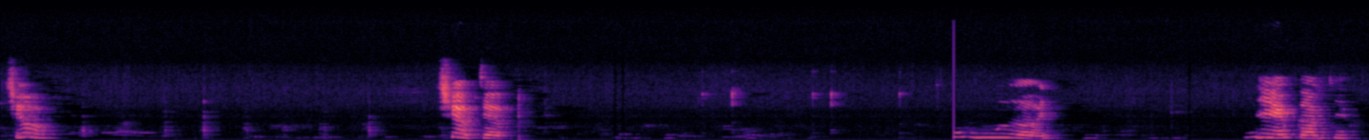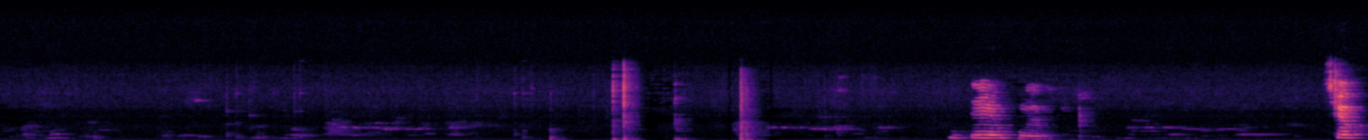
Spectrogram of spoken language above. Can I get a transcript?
Чё? Чё ты? Ой. Девка ты. Девка. Чё?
